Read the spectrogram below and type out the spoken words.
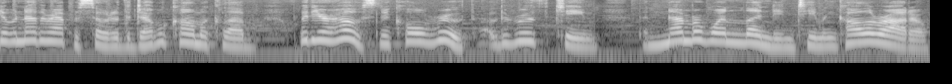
to another episode of the Double Comma Club with your host, Nicole Ruth of the Ruth Team, the number one lending team in Colorado.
